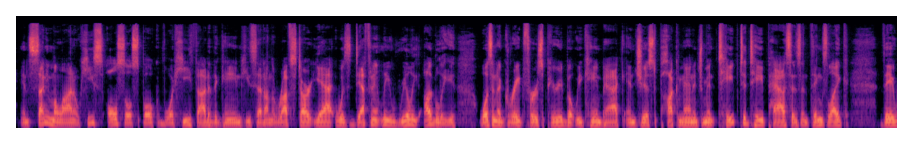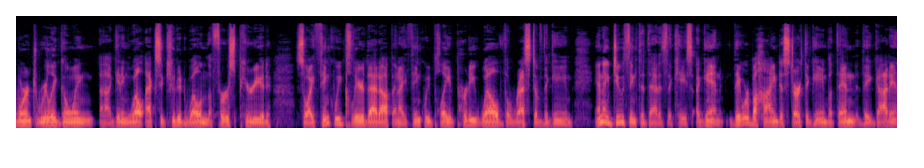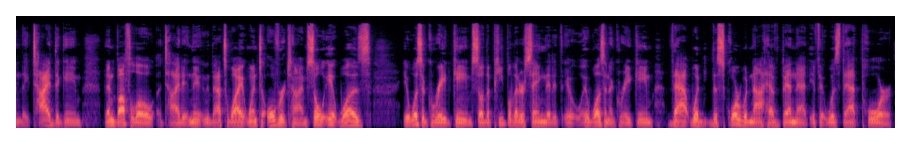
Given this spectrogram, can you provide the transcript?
And Sonny Milano, he also spoke of what he thought of the game. He said on the rough start, yeah, it was definitely really ugly. Wasn't a great first period, but we came back and just puck management, tape to tape passes, and things like they weren't really going, uh, getting well executed well in the first period. So I think we cleared that up, and I think we played pretty well the rest of the game. And I do think that that is the case. Again, they were behind to start the game, but then they got in, they tied the game. Then Buffalo tied it, and they, that's why it went to overtime. So it was it was a great game. So the people that are saying that it, it, it, wasn't a great game, that would the score would not have been that if it was that poor.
